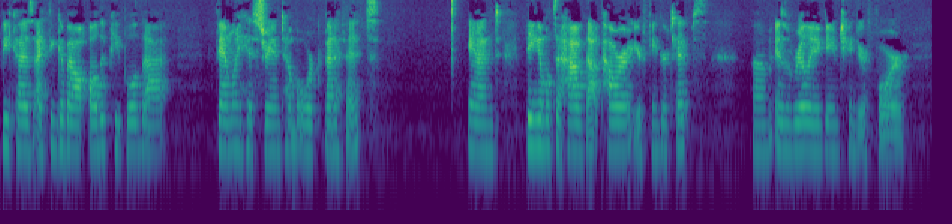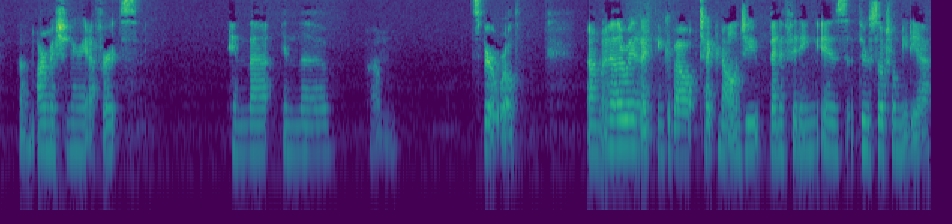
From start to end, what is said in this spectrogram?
because I think about all the people that family history and temple work benefits, and being able to have that power at your fingertips um, is really a game changer for um, our missionary efforts in that in the um, spirit world. Um, another way that I think about technology benefiting is through social media.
